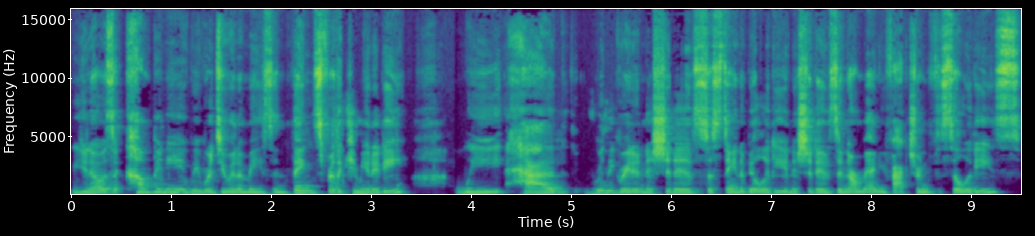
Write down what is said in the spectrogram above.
you know, as a company, we were doing amazing things for the community. We had really great initiatives, sustainability initiatives in our manufacturing facilities.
